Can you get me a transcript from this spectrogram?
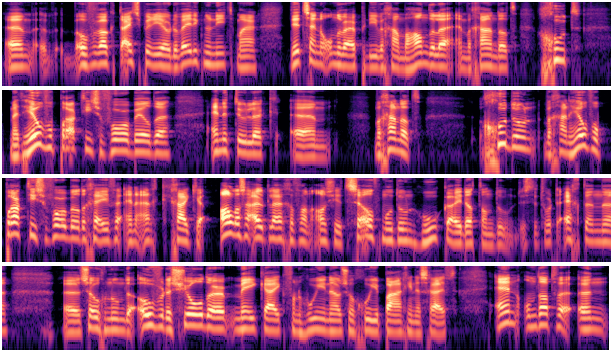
Um, over welke tijdsperiode weet ik nog niet. Maar dit zijn de onderwerpen die we gaan behandelen. En we gaan dat goed met heel veel praktische voorbeelden. En natuurlijk, um, we gaan dat goed doen. We gaan heel veel praktische voorbeelden geven. En eigenlijk ga ik je alles uitleggen van als je het zelf moet doen, hoe kan je dat dan doen? Dus dit wordt echt een uh, uh, zogenoemde over-the-shoulder meekijk van hoe je nou zo'n goede pagina schrijft. En omdat we een,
